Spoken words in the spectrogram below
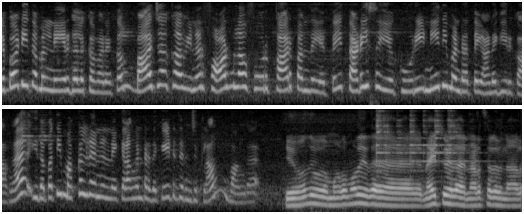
லிபர்டி தமிழ் நேயர்களுக்கு வணக்கம். பாஜகவினர் ஃபார்முலா ஃபோர் கார் பந்தயத்தை தடை செய்ய கூறி நீதிமன்றத்தை அணுகியிருக்காங்க. இதை பற்றி மக்கள் என்ன நினைக்கிறாங்கன்றதை கேட்டு தெரிஞ்சுக்கலாம். வாங்க. இது வந்து முத முத இதை நைட்டு இதை நடத்துறதுனால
